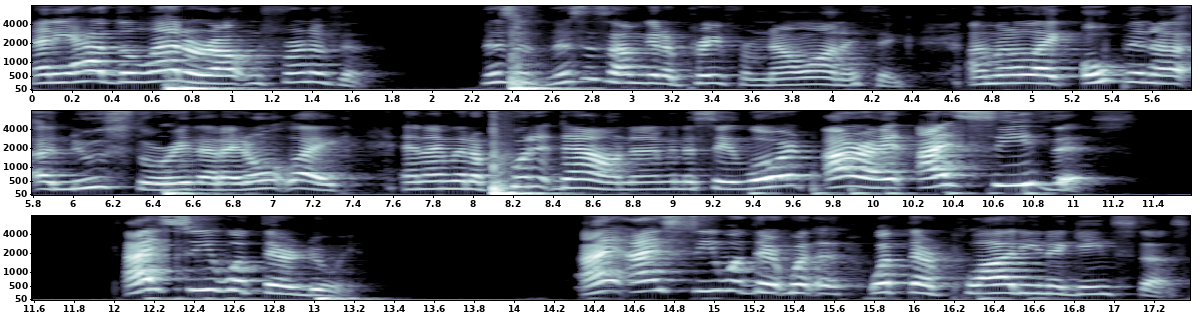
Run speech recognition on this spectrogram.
And he had the letter out in front of him. This is this is how I'm gonna pray from now on. I think I'm gonna like open a, a news story that I don't like, and I'm gonna put it down, and I'm gonna say, Lord, all right, I see this. I see what they're doing. I, I see what they're what what they're plotting against us.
